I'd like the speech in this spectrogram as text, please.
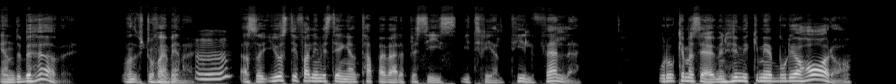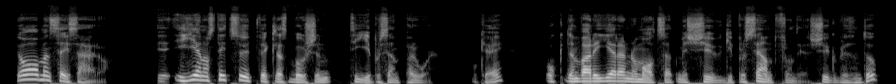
än du behöver. Om du förstår vad jag menar. Mm. Alltså just ifall investeringen tappar värde precis vid fel tillfälle. Och då kan man säga, men hur mycket mer borde jag ha då? Ja, men säg så här då. I genomsnitt så utvecklas börsen 10% per år. Okej? Okay? Och den varierar normalt sett med 20% från det. 20% upp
